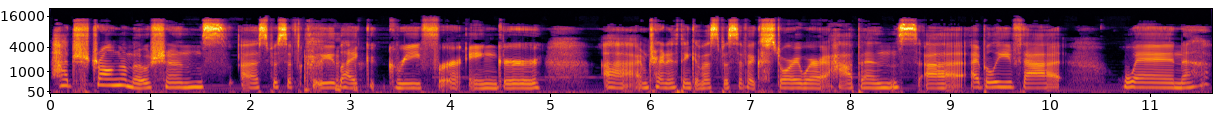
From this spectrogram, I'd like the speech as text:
had strong emotions, uh, specifically like grief or anger, uh, I'm trying to think of a specific story where it happens. Uh, I believe that when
